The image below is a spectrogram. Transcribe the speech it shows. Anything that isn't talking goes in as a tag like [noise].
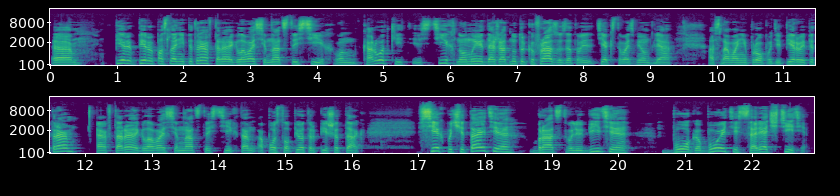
Эм, первое послание Петра, вторая глава, 17 стих. Он короткий стих, но мы даже одну только фразу из этого текста возьмем для основания проповеди. 1 Петра, э, вторая глава, 17 стих. Там апостол Петр пишет так. «Всех почитайте, братство любите, Бога бойтесь, царя чтите».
